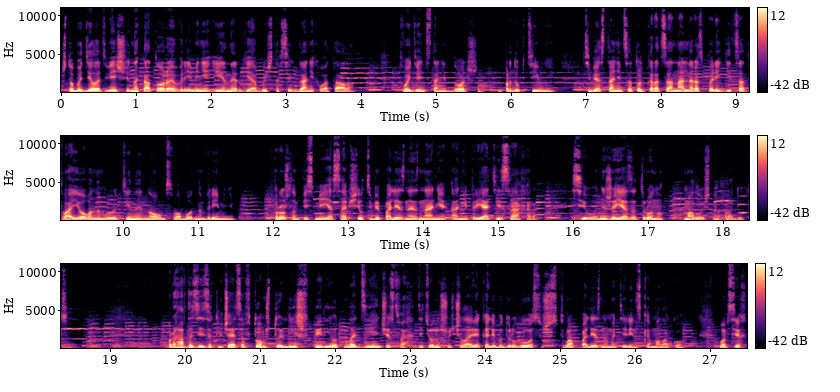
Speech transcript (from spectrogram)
чтобы делать вещи, на которые времени и энергии обычно всегда не хватало. Твой день станет дольше и продуктивнее, Тебе останется только рационально распорядиться отвоеванным у рутины новым свободным временем. В прошлом письме я сообщил тебе полезное знание о неприятии сахара. Сегодня же я затрону молочную продукцию. Правда здесь заключается в том, что лишь в период младенчества детенышу человека либо другого существа полезно материнское молоко. Во всех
